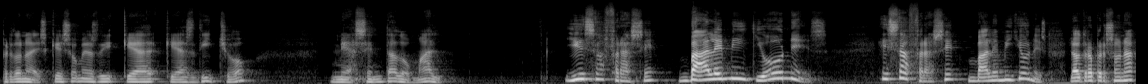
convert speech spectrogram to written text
perdona, es que eso me has que, has dicho me ha sentado mal. Y esa frase vale millones. Esa frase vale millones. La otra persona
